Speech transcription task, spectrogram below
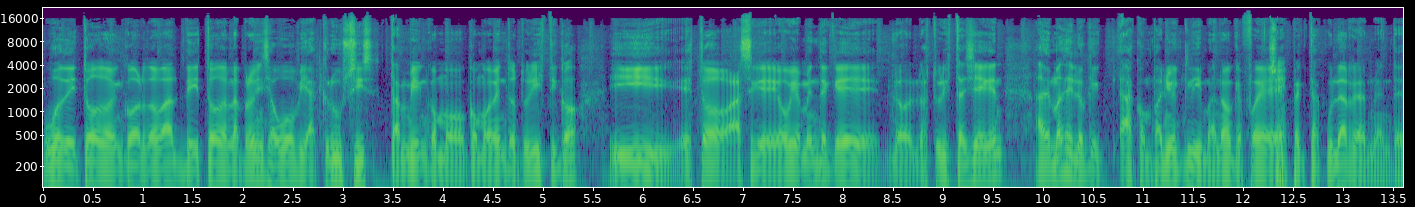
hubo de todo en Córdoba, de todo en la provincia. Hubo Via Crucis también como, como evento turístico y esto hace que obviamente que los turistas lleguen, además de lo que acompañó el clima, ¿no? que fue espectacular realmente.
